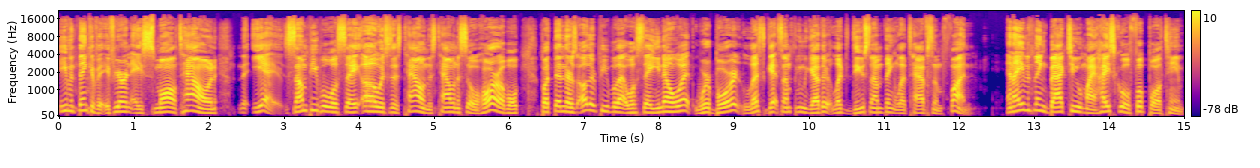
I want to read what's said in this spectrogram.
even think of it. If you're in a small town, yeah, some people will say, oh, it's this town. This town is so horrible. But then there's other people that will say, you know what? We're bored. Let's get something together. Let's do something. Let's have some fun. And I even think back to my high school football team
